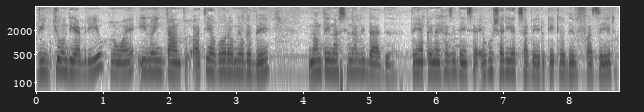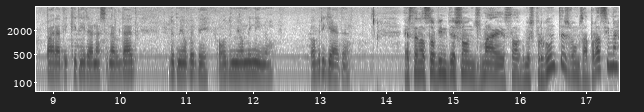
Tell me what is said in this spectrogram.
21 de abril, não é? E no entanto, até agora o meu bebê não tem nacionalidade, tem apenas residência. Eu gostaria de saber o que, é que eu devo fazer para adquirir a nacionalidade do meu bebê ou do meu menino. Obrigada. Esta nossa ouvinte deixou-nos mais algumas perguntas. Vamos à próxima.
